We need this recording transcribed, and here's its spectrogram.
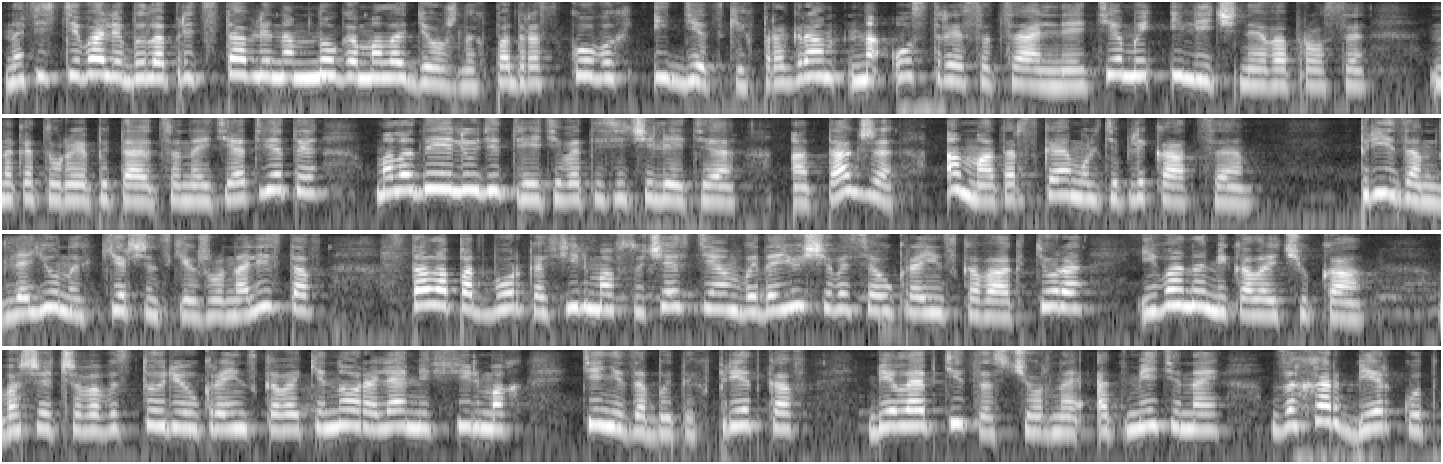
На фестивале было представлено много молодежных, подростковых и детских программ на острые социальные темы и личные вопросы, на которые пытаются найти ответы молодые люди третьего тысячелетия, а также аматорская мультипликация. Призом для юных керченских журналистов стала подборка фильмов с участием выдающегося украинского актера Ивана Миколайчука, вошедшего в историю украинского кино ролями в фильмах «Тени забытых предков», «Белая птица с черной отметиной», «Захар Беркут»,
